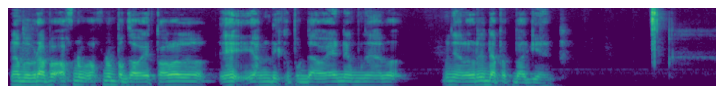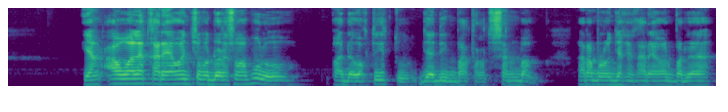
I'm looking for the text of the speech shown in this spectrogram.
Dan beberapa oknum-oknum pegawai tolol eh, yang di kepegawaian yang menyalur, menyaluri dapat bagian yang awalnya karyawan cuma 250 pada waktu itu jadi 400-an bang. Karena melonjaknya karyawan pada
